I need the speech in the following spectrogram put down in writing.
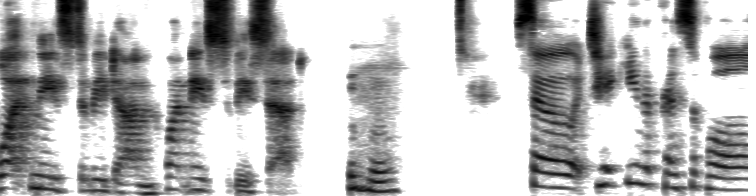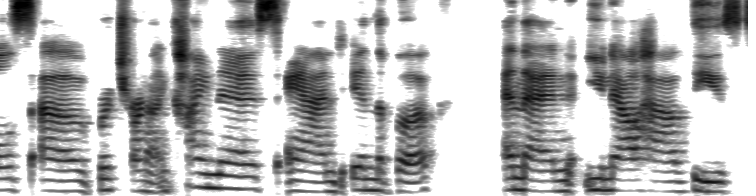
what needs to be done, what needs to be said. Mm-hmm. So, taking the principles of return on kindness and in the book, and then you now have these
